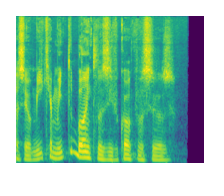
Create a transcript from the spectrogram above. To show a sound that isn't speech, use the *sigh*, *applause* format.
O seu mic é muito bom, inclusive. Qual que você usa?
